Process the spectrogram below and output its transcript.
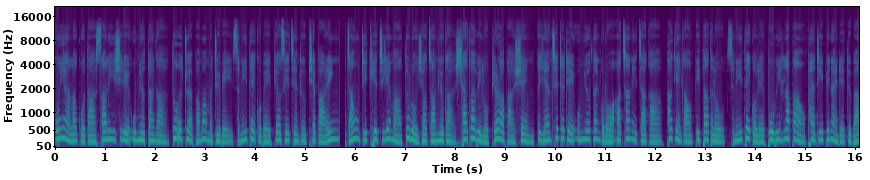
900လောက်ကိုသာစားလီရှိတဲ့ဦးမျိုးတန်းကသူ့အတွက်ဘာမှမတွေးပဲဇနီးတဲ့ကိုပဲပြောစေချင်သူဖြစ်ပါတယ်။အကြောင်းဒီခေတ်ကြီးထဲမှာသူ့လိုယောက်ျားမျိုးကရှားသွားပြီလို့ပြောတာပါရှင်။အရန်ချစ်တတ်တဲ့ဦးမျိုးတန်းကိုတော့အားချနေကြကဖခင်ကောင်ပြီးသားတယ်လို့ဇနီးတဲ့ကိုလည်းပို့ပြီးလှပအောင်ဖန်တီးပေးနိုင်တဲ့သူပါ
